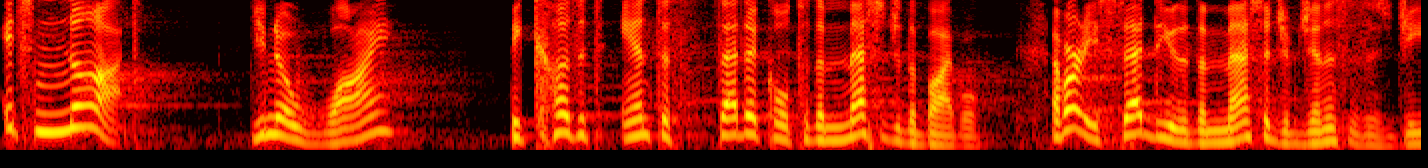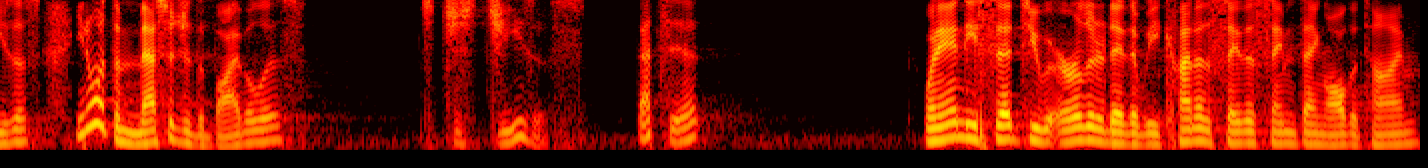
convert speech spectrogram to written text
It's not. You know why? Because it's antithetical to the message of the Bible. I've already said to you that the message of Genesis is Jesus. You know what the message of the Bible is? It's just Jesus. That's it. When Andy said to you earlier today that we kind of say the same thing all the time,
